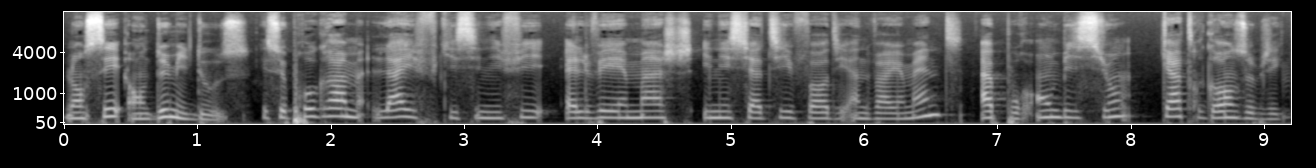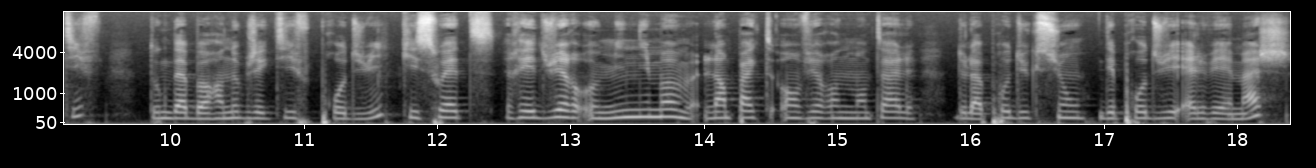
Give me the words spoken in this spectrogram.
lancé en 2012. Et ce programme LIFE, qui signifie LVMH Initiative for the Environment, a pour ambition quatre grands objectifs donc d'abord un objectif produit qui souhaite réduire au minimum l'impact environnemental de la production des produits LVMH,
